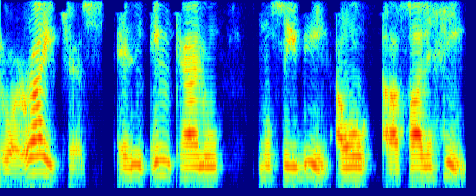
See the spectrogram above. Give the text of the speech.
or righteous إن, إن كانوا مصيبين أو صالحين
